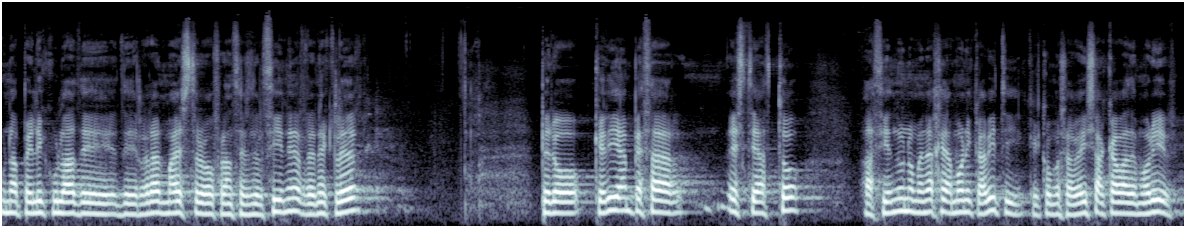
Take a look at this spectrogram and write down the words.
una película del gran maestro francés del cine, René Clair. Pero quería empezar este acto haciendo un homenaje a Mónica Vitti, que como sabéis acaba de morir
